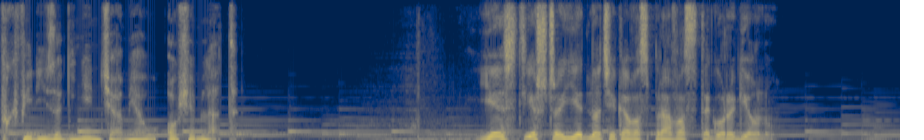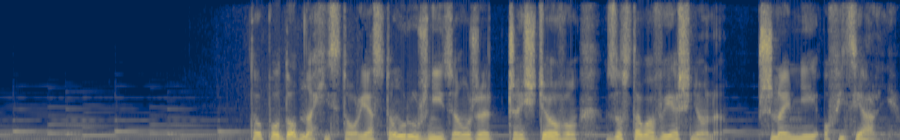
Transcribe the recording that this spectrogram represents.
W chwili zaginięcia miał 8 lat. Jest jeszcze jedna ciekawa sprawa z tego regionu. To podobna historia z tą różnicą, że częściowo została wyjaśniona, przynajmniej oficjalnie.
